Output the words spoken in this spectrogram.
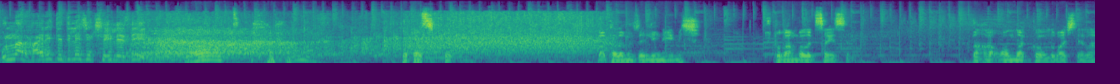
Bunlar hayret edilecek şeyler değil. What? Topaz çıktı. Bakalım özelliği neymiş? Tutulan balık sayısı. Daha 10 dakika oldu başlayalı.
